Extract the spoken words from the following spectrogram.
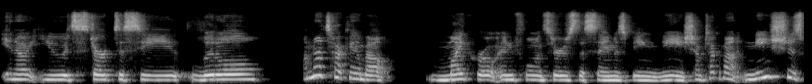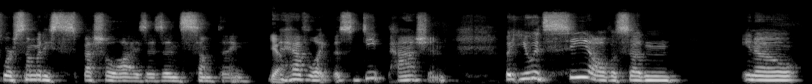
you know, you would start to see little, I'm not talking about micro influencers the same as being niche. I'm talking about niches where somebody specializes in something. Yeah. They have like this deep passion. But you would see all of a sudden, you know,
